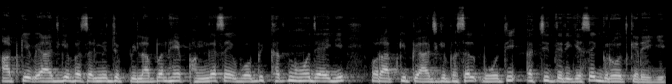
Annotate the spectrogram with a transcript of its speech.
आपकी प्याज की फ़सल में जो पिलापन है, फंगस है, वो भी खत्म हो जाएगी और आपकी प्याज की फ़सल बहुत ही अच्छी तरीके से ग्रोथ करेगी।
